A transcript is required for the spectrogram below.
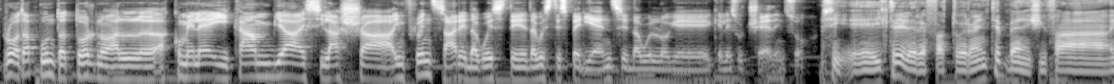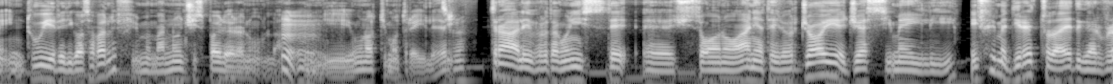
ruota appunto attorno al, a come lei cambia e si lascia influenzare da queste, da queste esperienze, da quello che, che, le succede insomma. Sì, il trailer è fatto veramente bene, ci fa intuire di cosa parla il film ma non ci spoilerà nulla, Mm-mm. quindi un ottimo trailer. Sì. Tra le protagoniste eh, ci sono Anya Taylor-Joy e Jessie May Lee. Il film è diretto da Edgar Wright,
